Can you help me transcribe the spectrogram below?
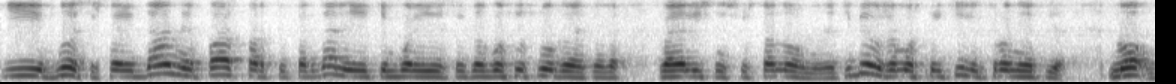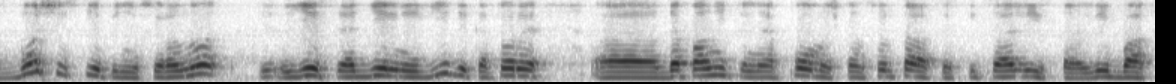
и вносишь свои данные, паспорт и так далее, и тем более, если это госуслуга, это твоя личность установлена, тебе уже может прийти электронный ответ. Но в большей степени все равно есть отдельные виды, которые э, дополнительная помощь, консультация специалиста либо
